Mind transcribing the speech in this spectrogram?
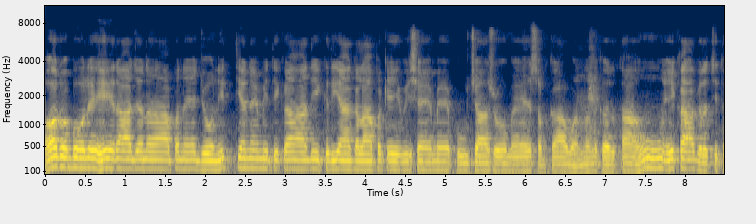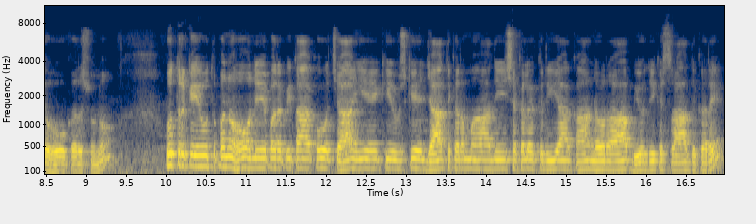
और बोले, हे राजन, आपने जो नित्य नैमितिका आदि क्रियाकलाप के विषय में पूछा, सो मैं सबका वर्णन करता हूँ। एकाग्रचित होकर सुनो। पुत्र के उत्पन्न होने पर पिता को चाहिए कि उसके जात कर्म आदि सकल क्रिया कांड और आभ्युदिक श्राद्ध करे।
